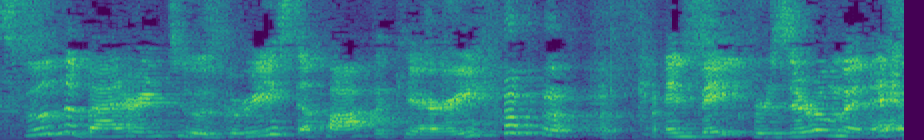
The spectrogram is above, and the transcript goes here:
Spoon the batter into a greased apothecary and bake for zero minutes.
